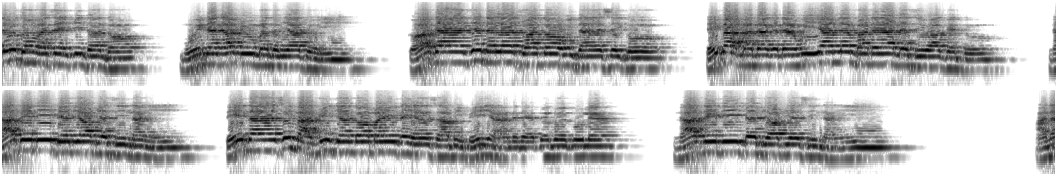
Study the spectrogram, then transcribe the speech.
လုံးစုံအစိတ်ပြည့်သောမွေနဂမျိုးမသမြတို့၏ကောတံကျတလစွာသောဝိတံအစိတ်ကိုဒိဗ္ဗမန္တကတံဝိယနံဗန္ဒရနစီဝကတုနာတိတိပြပြောပျက်စီနိုင်၏ ဒေတာစိတ်မှကျွင်းကြံသောပရိသယံစာပိဘေးရန်တဲ့တွေ့တွေ့ကိုလည်းနာတိတိပြပြောပြစီနိုင်၏အနာ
